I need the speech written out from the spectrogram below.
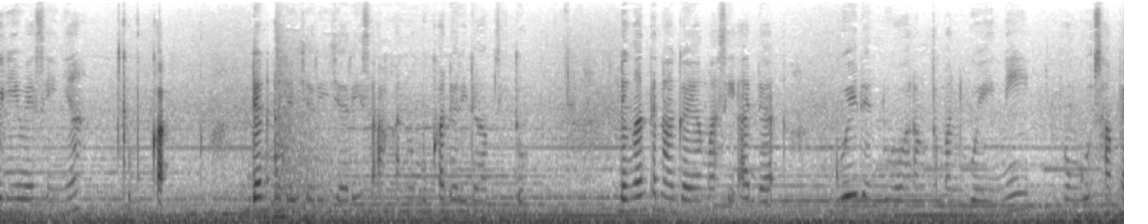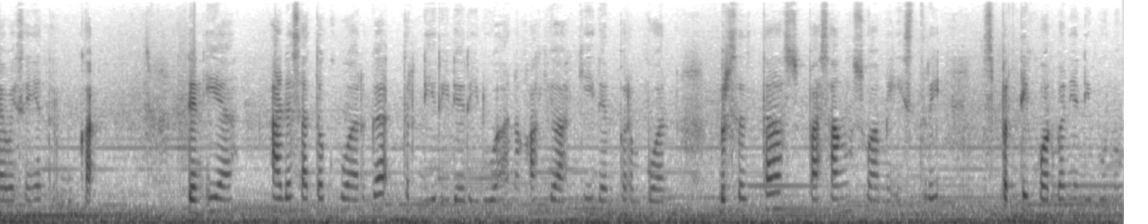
bunyi WC-nya dan ada jari-jari seakan membuka dari dalam situ. Dengan tenaga yang masih ada gue dan dua orang teman gue ini nunggu sampai WC-nya terbuka. Dan iya ada satu keluarga terdiri dari dua anak laki-laki dan perempuan berserta sepasang suami istri seperti korban yang dibunuh.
